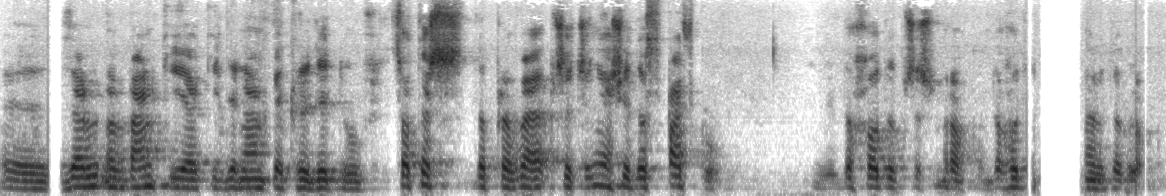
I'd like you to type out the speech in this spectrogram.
e, zarówno banki, jak i dynamikę kredytów, co też przyczynia się do spadku dochodu w przyszłym roku, dochodu narodowego.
